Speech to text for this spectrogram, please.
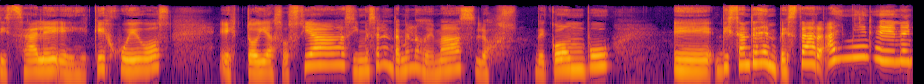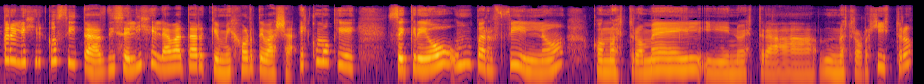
si sale eh, qué juegos estoy asociada, si me salen también los demás, los de compu. Eh, dice antes de empezar, ay miren, hay para elegir cositas. Dice, elige el avatar que mejor te vaya. Es como que se creó un perfil, ¿no? Con nuestro mail y nuestra, nuestro registro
